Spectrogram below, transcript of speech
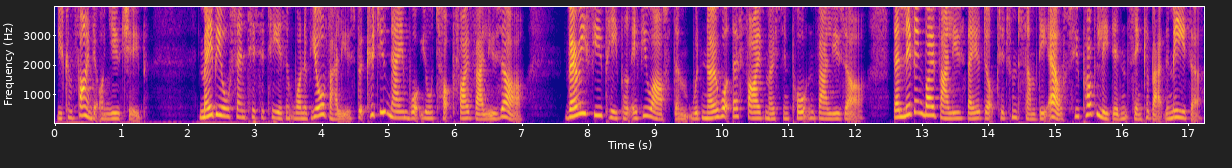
You can find it on YouTube. Maybe authenticity isn't one of your values, but could you name what your top five values are? Very few people, if you ask them, would know what their five most important values are. They're living by values they adopted from somebody else who probably didn't think about them either.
